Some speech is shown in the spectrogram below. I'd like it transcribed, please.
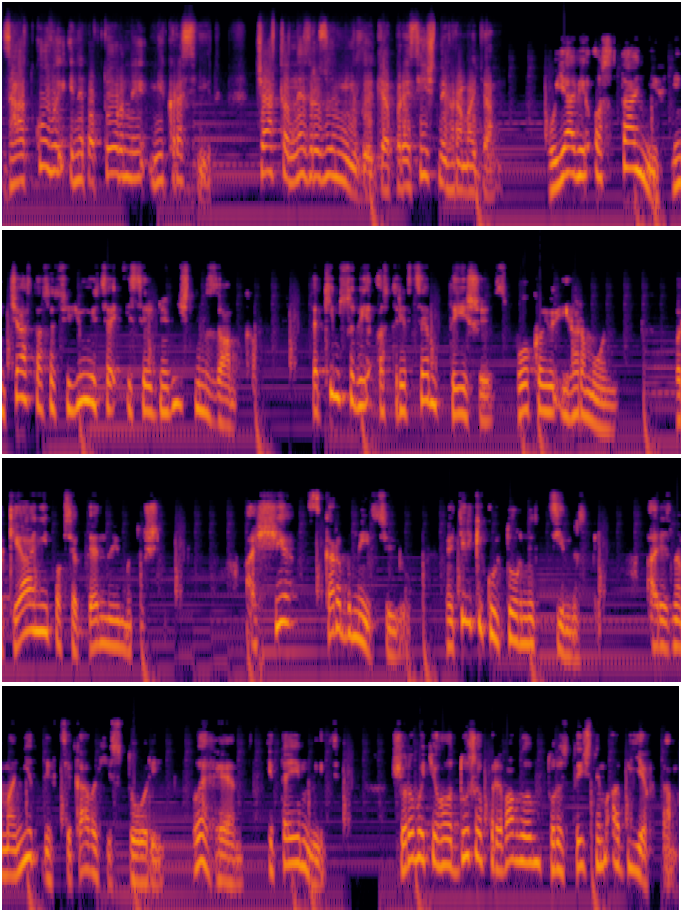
загадковий і неповторний мікросвіт, часто незрозумілий для пересічних громадян. В уяві останніх він часто асоціюється із середньовічним замком, таким собі острівцем тиші, спокою і гармонії в океані повсякденної метушні. А ще скарбницею не тільки культурних цінностей, а різноманітних цікавих історій, легенд і таємниць, що робить його дуже привабливим туристичним об'єктом,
